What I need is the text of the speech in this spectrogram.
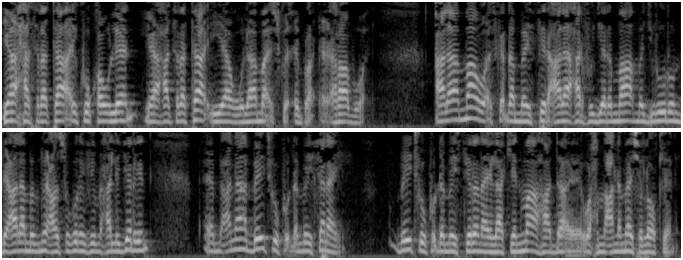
yaa xasrataa ay ku qowleen yaa xasrataa iyo yaa ghulaama isku icraab waay calaa maa waa iska dhamaystir calaa xarfu jar maa majruuru bcalaa mabnuuc cala sukuuni fi maxali jarin macnaha beytku ku dhamaysanay beytku ku dhamaystiranay laakiin ma aha wax macno meesha loo keenay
